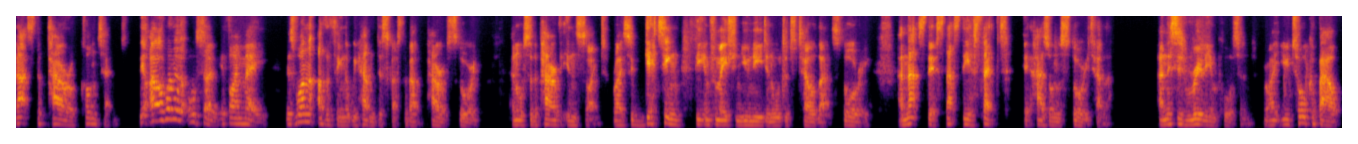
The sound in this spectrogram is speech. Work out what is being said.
that's the power of content i want to also if i may there's one other thing that we haven't discussed about the power of story and also the power of insight right? So getting the information you need in order to tell that story. And that's this that's the effect it has on the storyteller. And this is really important right? You talk about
